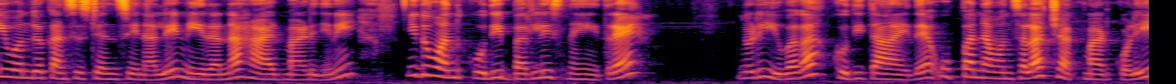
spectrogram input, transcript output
ಈ ಒಂದು ಕನ್ಸಿಸ್ಟೆನ್ಸಿನಲ್ಲಿ ನೀರನ್ನು ಆ್ಯಡ್ ಮಾಡಿದ್ದೀನಿ. ಇದು ಒಂದು ಕುದಿ, ಬರಲಿ ಸ್ನೇಹಿತರೆ. ನೋಡಿ, ಇವಾಗ ಕುದೀತಾ ಇದೆ. ಉಪ್ಪನ್ನು ಒಂದು ಸಲ ಚೆಕ್ ಮಾಡ್ಕೊಳ್ಳಿ.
